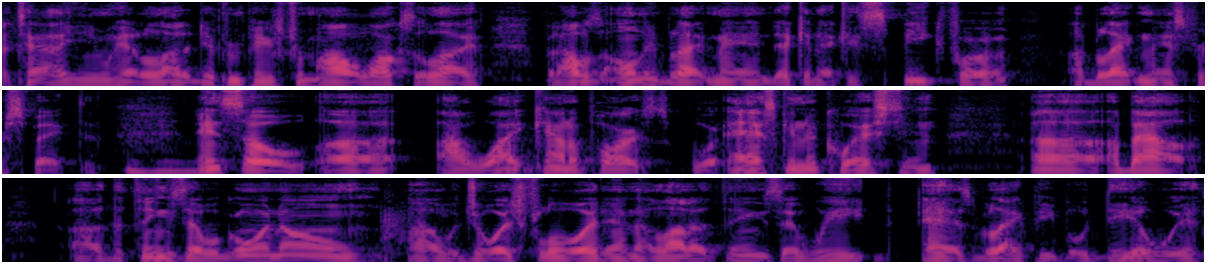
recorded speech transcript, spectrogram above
Italian. We had a lot of different people from all walks of life. But I was the only black man that could that could speak for a black man's perspective. And so uh, our white counterparts were asking the question uh, about uh, the things that were going on uh, with George Floyd and a lot of things that we as black people deal with.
